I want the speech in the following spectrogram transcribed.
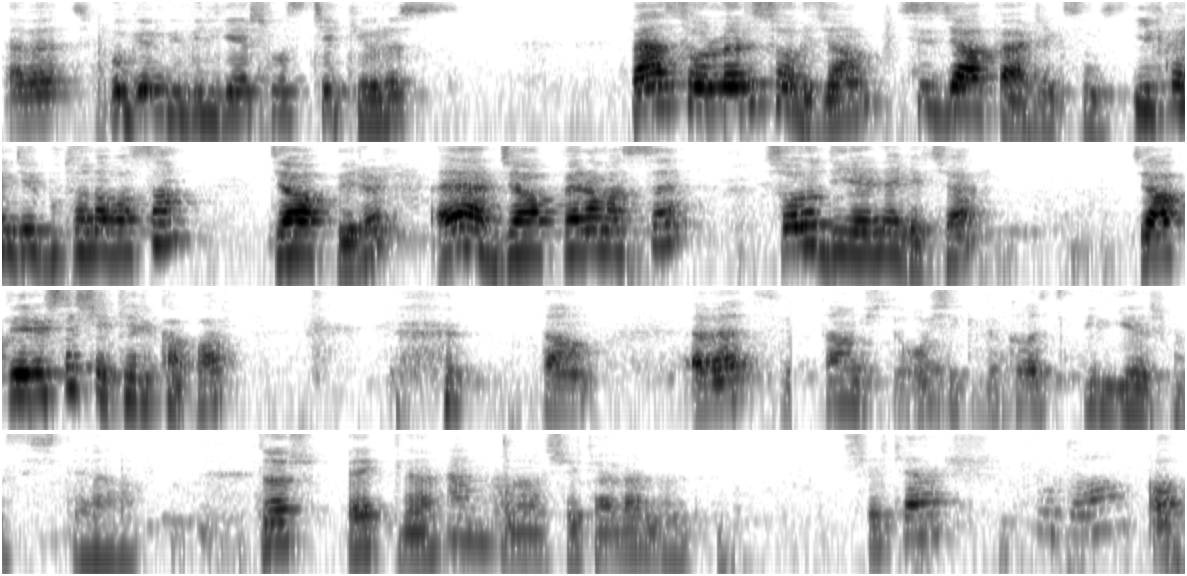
Evet, bugün bir bilgi yarışması çekiyoruz. Ben soruları soracağım. Siz cevap vereceksiniz. İlk önce butona basan cevap verir. Eğer cevap veremezse soru diğerine geçer. Cevap verirse şekeri kapar. tamam. Evet. Tamam işte o şekilde. Klasik bilgi yarışması işte ya. Dur, bekle. Anladım. Aa, şekerler nerede? Şeker. Burada. At.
